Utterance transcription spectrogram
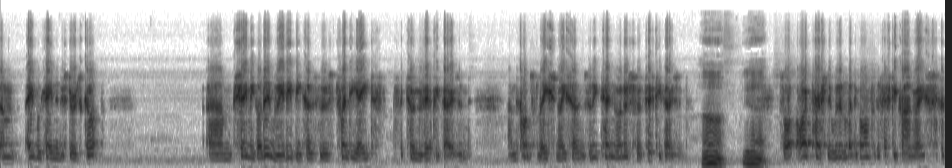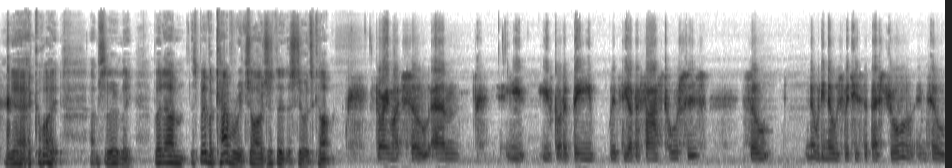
um, Abel Kane in the Stewards Cup. Um, shame he got in really because there's 28 for 250,000 and the consolation race has only 10 runners for 50,000. Oh, yeah. So I personally would have let it go on for the 50 grand race. yeah, quite. Absolutely. But um, it's a bit of a cavalry charge, isn't it, the Stewards Cup? Very much so. Um, you, you've got to be with the other fast horses. So nobody knows which is the best draw until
